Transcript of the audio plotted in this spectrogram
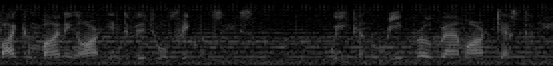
By combining our individual frequencies, we can reprogram our destiny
